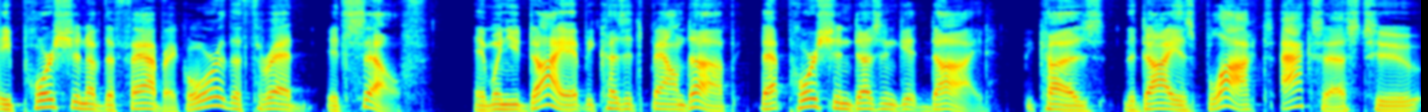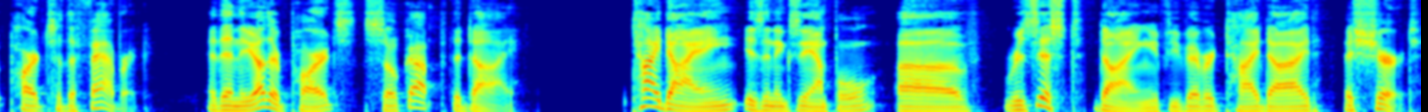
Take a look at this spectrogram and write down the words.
a portion of the fabric or the thread itself. And when you dye it, because it's bound up, that portion doesn't get dyed because the dye is blocked access to parts of the fabric. And then the other parts soak up the dye. Tie dyeing is an example of resist dyeing if you've ever tie dyed a shirt.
